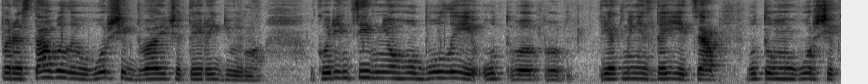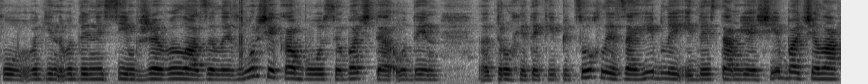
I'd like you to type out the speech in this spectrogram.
переставили у горщик 2,4 дюйма. Корінці в нього були, як мені здається, у тому горщику в 1,7 вже вилазили з горщика, бо ось, бачите, один е, трохи такий підсохлий, загиблий, і десь там я ще бачила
